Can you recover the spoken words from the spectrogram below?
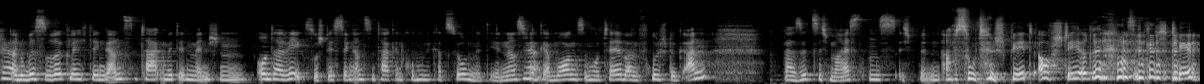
ja. Denn du bist wirklich den ganzen Tag mit den Menschen unterwegs. Du stehst den ganzen Tag in Kommunikation mit denen. Das fängt ja, ja morgens im Hotel beim Frühstück an. Da sitze ich meistens, ich bin absolute Spätaufsteherin, muss ich gestehen.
